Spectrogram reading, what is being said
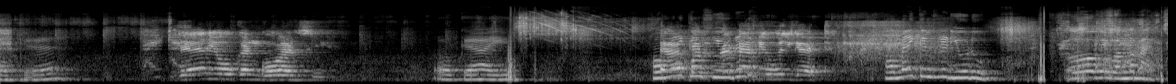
okay. There you can go and see. Okay. I. How many kills you did? you will get. How many kills did you do? Oh, we won the match.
